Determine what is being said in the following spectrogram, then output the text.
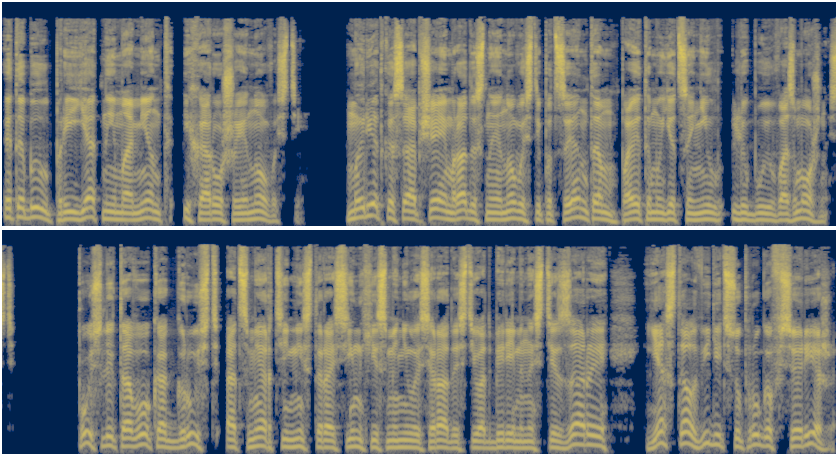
Это был приятный момент и хорошие новости. Мы редко сообщаем радостные новости пациентам, поэтому я ценил любую возможность. После того, как грусть от смерти мистера Синхи сменилась радостью от беременности Зары, я стал видеть супругов все реже.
